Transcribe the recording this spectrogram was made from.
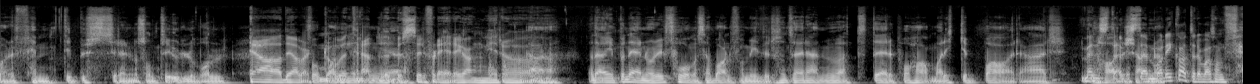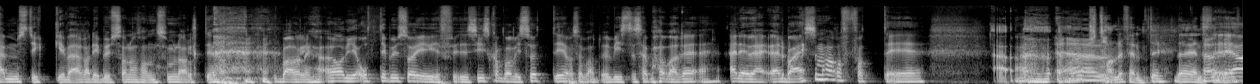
var det 50 busser eller noe sånt til Ullevål. Ja, de har vært over 30 busser flere ganger. Og, Ja, men Det er imponerende når de får med seg barnefamilier. og sånt, så Jeg regner med at dere på Hamar ikke bare er Men stemmer, stemmer det ikke at det var sånn fem stykker i hver av de bussene, og sånn, som det alltid har? Bare, liksom, ja, vi er 80 busser, i sist kamp var vi 70, og så det, viste det seg bare å være Er det, er det bare jeg som har fått det? Jeg har hørt tallet 50. Det er eneste ja, Ja,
